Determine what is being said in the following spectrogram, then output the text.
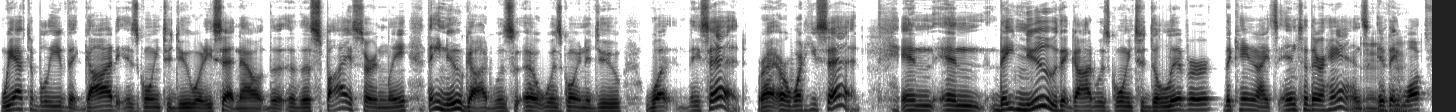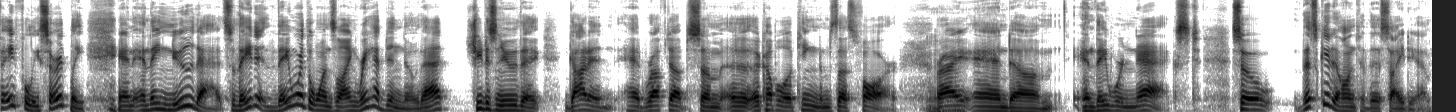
We have to believe that God is going to do what He said. Now, the the spies certainly they knew God was uh, was going to do what they said, right, or what He said, and and they knew that God was going to deliver the Canaanites into their hands if they walked faithfully, certainly, and and they knew that. So they didn't. They weren't the ones lying. Rahab didn't know that. She just knew that God had, had roughed up some uh, a couple of kingdoms thus far, right? And um, and they were next. So let's get on to this idea.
